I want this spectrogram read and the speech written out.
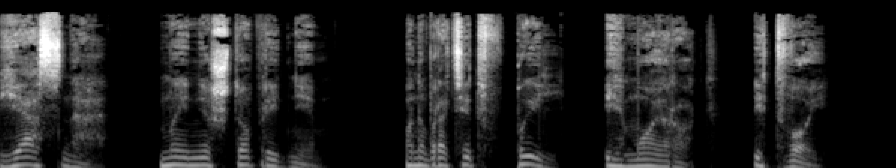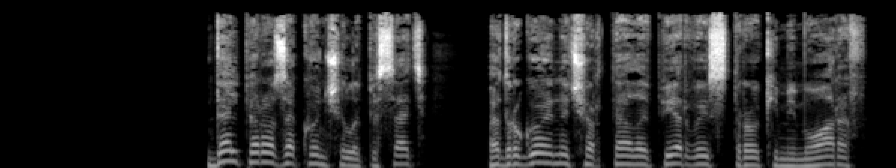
«Ясно, мы ничто пред ним. Он обратит в пыль и мой род, и твой». Дальперо закончила писать, а другое начертало первые строки мемуаров,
